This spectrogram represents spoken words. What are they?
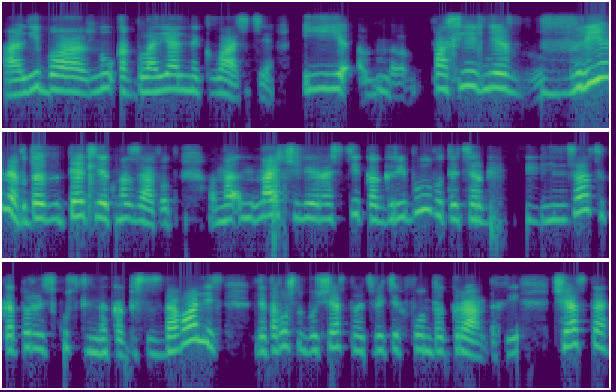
а, либо, ну, как бы лояльны к власти. И последнее время, вот пять лет назад, вот начали расти как грибы вот эти организации, которые искусственно как бы создавались для того, чтобы участвовать в этих фондах грантах. И часто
